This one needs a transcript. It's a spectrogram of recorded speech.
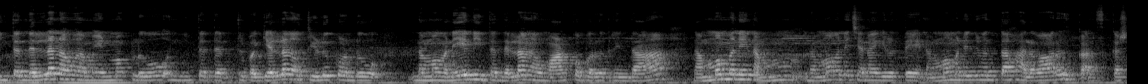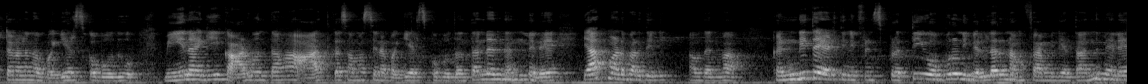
ಇಂಥದ್ದೆಲ್ಲ ನಾವು ನಮ್ಮ ಹೆಣ್ಮಕ್ಳು ಇಂಥದ್ರ ಬಗ್ಗೆ ಎಲ್ಲ ನಾವು ತಿಳ್ಕೊಂಡು ನಮ್ಮ ಮನೆಯಲ್ಲಿ ಇಂಥದ್ದೆಲ್ಲ ನಾವು ಮಾಡ್ಕೊ ಬರೋದ್ರಿಂದ ನಮ್ಮ ಮನೆ ನಮ್ಮ ನಮ್ಮ ಮನೆ ಚೆನ್ನಾಗಿರುತ್ತೆ, ನಮ್ಮ ಮನೆಯಲ್ಲಿರುವಂತಹ ಹಲವಾರು ಕಷ್ಟಗಳನ್ನ ನಾವು ಬಗೆಹರಿಸ್ಕೋಬೋದು ಮೇನಾಗಿ ಕಾಡುವಂತಹ ಆರ್ಥಿಕ ಸಮಸ್ಯೆನ ಬಗೆಹರಿಸ್ಕೋಬೋದು ಅಂತಂದರೆ ನನ್ನ ಮೇಲೆ ಯಾಕೆ ಮಾಡಬಾರ್ದು ಹೌದಲ್ವಾ? ಖಂಡಿತ ಹೇಳ್ತೀನಿ ಫ್ರೆಂಡ್ಸ್ ಪ್ರತಿಯೊಬ್ಬರು ನೀವೆಲ್ಲರೂ ನಮ್ಮ ಫ್ಯಾಮಿಲಿ ಅಂತ ಅಂದಮೇಲೆ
